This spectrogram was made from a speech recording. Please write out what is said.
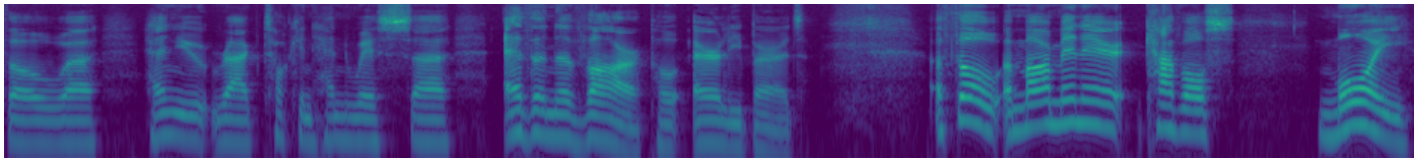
tho henu rag tokin henwis uh, edden var po early bird. Tho a mar minir cavos moi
